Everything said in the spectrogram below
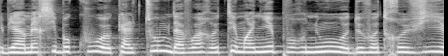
Eh bien, merci beaucoup, euh, Kaltoum, d'avoir euh, témoigné pour nous euh, de votre vie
